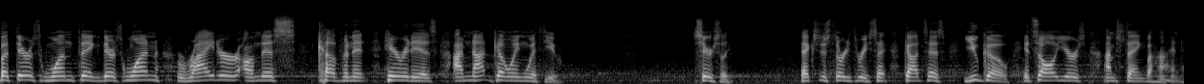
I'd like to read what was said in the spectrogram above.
But there's one thing there's one rider on this covenant. Here it is I'm not going with you. Seriously. Exodus 33, God says, You go. It's all yours. I'm staying behind.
